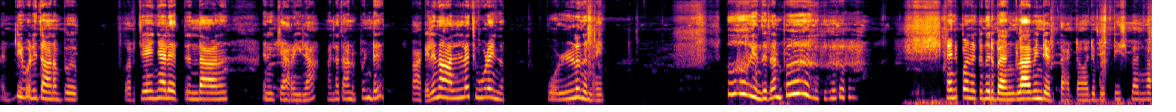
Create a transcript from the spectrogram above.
അടിപൊളി തണുപ്പ്. കുറച്ച് കഴിഞ്ഞാൽ എന്താണ് എനിക്കറിയില്ല. നല്ല തണുപ്പുണ്ട്. പകൽ നല്ല ചൂടായിരുന്നു. പൊള്ളുന്നുണ്ടായിരുന്നു ഓ എന്ത് തണുപ്പ്. ഞാനിപ്പോൾ നിൽക്കുന്ന ഒരു ബംഗ്ലാവിന്റെ അടുത്താട്ടോ ഒരു ബ്രിട്ടീഷ് ബംഗ്ലാ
